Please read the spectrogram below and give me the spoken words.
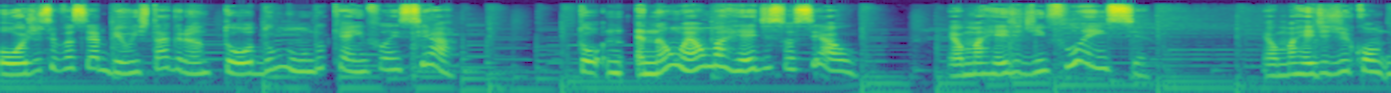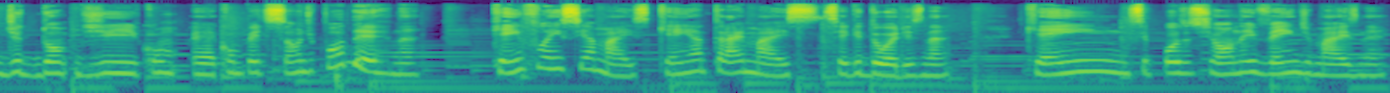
Hoje, se você abrir o Instagram, todo mundo quer influenciar. Não é uma rede social, é uma rede de influência. É uma rede de, de, de, de é, competição de poder, né? Quem influencia mais? Quem atrai mais seguidores, né? Quem se posiciona e vende mais, né?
